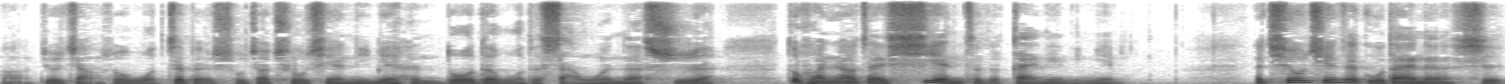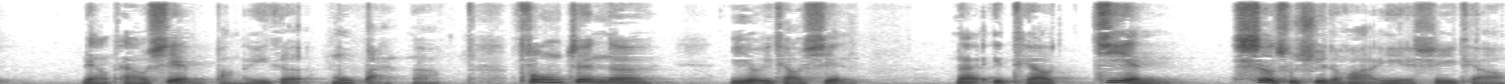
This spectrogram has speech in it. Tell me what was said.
啊，就讲说我这本书叫《秋千》，里面很多的我的散文啊、诗啊。都环绕在线这个概念里面。那秋千在古代呢是两条线绑了一个木板啊，风筝呢也有一条线，那一条箭射出去的话也是一条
